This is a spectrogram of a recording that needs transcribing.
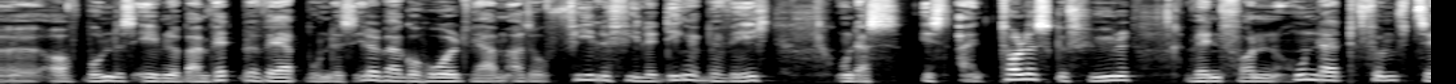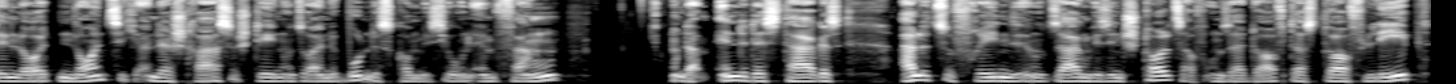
äh, auf Bundesebene beim Wettbewerb Bundessilber geholt. Wir haben also viele, viele Dinge bewegt. Und das ist ein tolles Gefühl, wenn von 115 Leuten 90 an der Straße stehen und so eine Bundeskommission empfangen und am Ende des Tages alle zufrieden sind und sagen, wir sind stolz auf unser Dorf. Das Dorf lebt,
